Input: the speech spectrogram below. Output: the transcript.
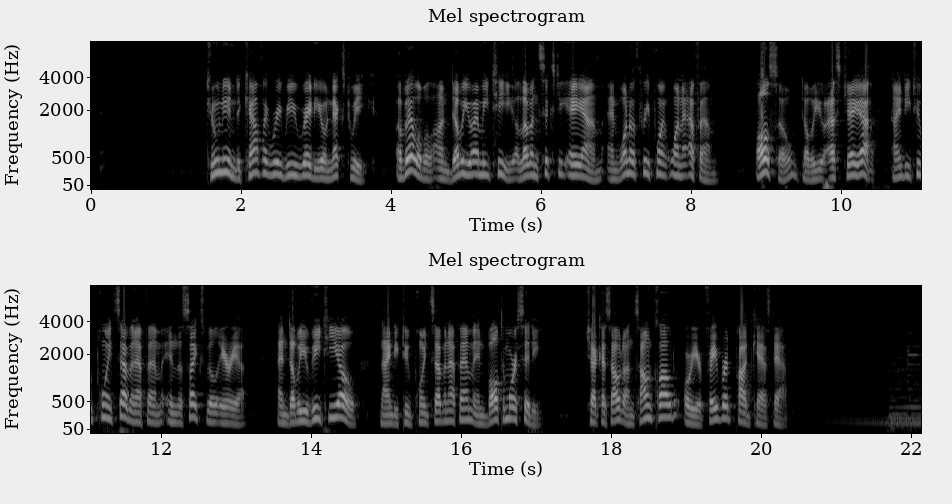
Tune in to Catholic Review Radio next week. Available on WMET 1160 AM and 103.1 FM also, WSJF 92.7 FM in the Sykesville area and WVTO 92.7 FM in Baltimore City. Check us out on SoundCloud or your favorite podcast app.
